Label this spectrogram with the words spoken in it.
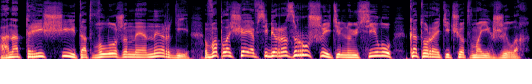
Она трещит от вложенной энергии, воплощая в себе разрушительную силу, которая течет в моих жилах.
